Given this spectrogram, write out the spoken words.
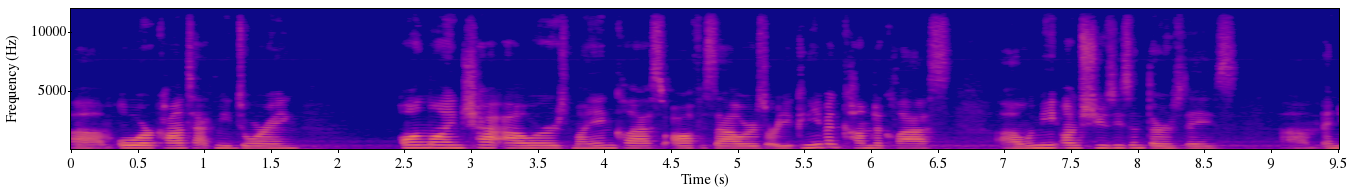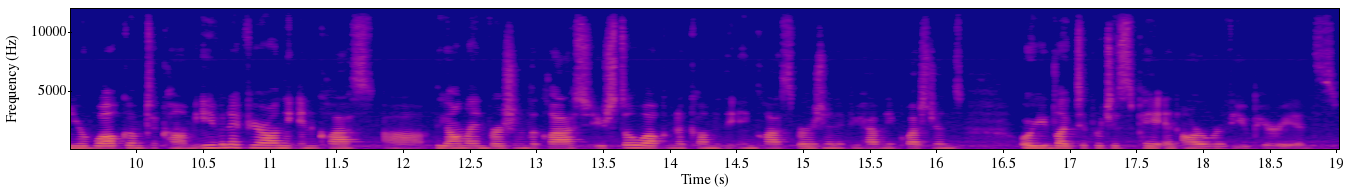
um, or contact me during online chat hours, my in-class office hours, or you can even come to class uh, we meet on Tuesdays and Thursdays. Um, and you're welcome to come. Even if you're on the in class, uh, the online version of the class, you're still welcome to come to the in class version if you have any questions or you'd like to participate in our review periods.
